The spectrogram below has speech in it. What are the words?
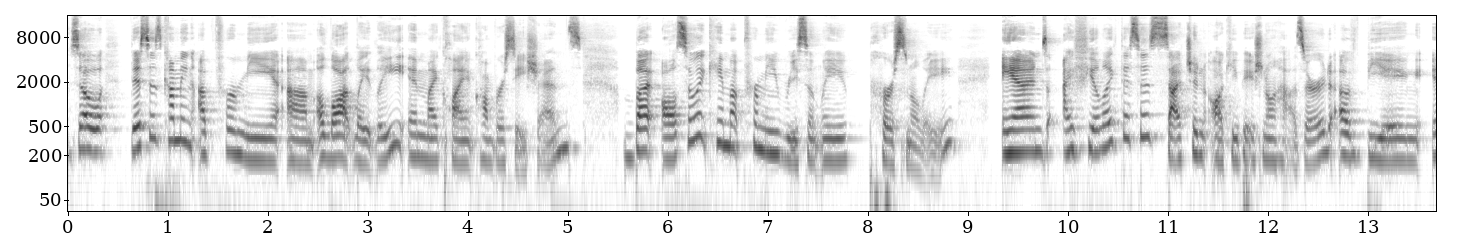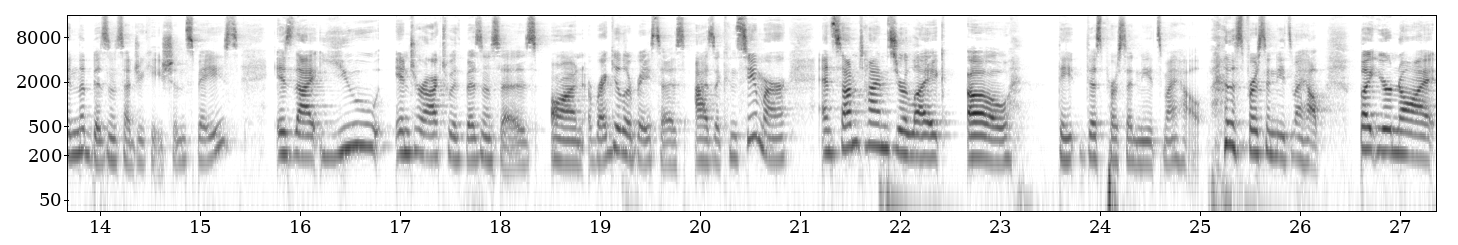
So, this is coming up for me um, a lot lately in my client conversations, but also it came up for me recently personally. And I feel like this is such an occupational hazard of being in the business education space is that you interact with businesses on a regular basis as a consumer. And sometimes you're like, oh, they, this person needs my help. this person needs my help. But you're not,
